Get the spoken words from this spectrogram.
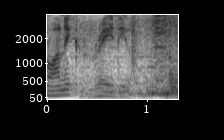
Angel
